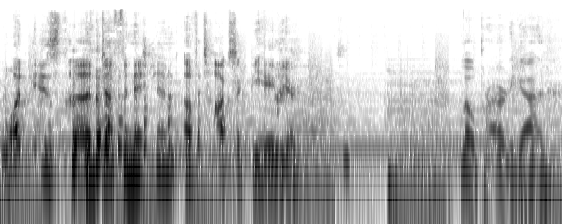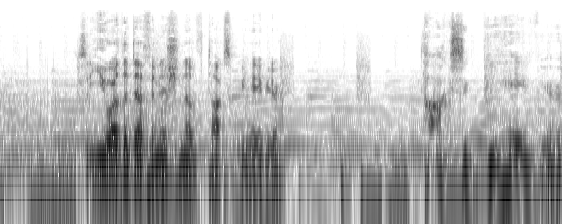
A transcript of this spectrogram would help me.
What is the definition of toxic behavior? Low priority god. So you are the definition of toxic behavior. Toxic behavior.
